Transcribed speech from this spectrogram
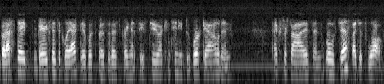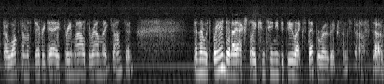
but I stayed very physically active with both of those pregnancies too. I continued to work out and exercise, and well, with Jess, I just walked. I walked almost every day, three miles around Lake Johnson. And then with Brandon, I actually continued to do like step aerobics and stuff. So,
